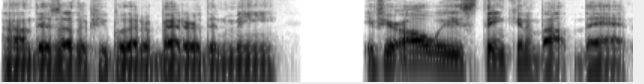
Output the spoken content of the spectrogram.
um, there's other people that are better than me. If you're always thinking about that,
